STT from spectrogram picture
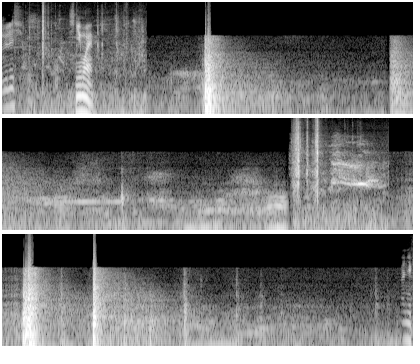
Готовились. Снимаем. Аник.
